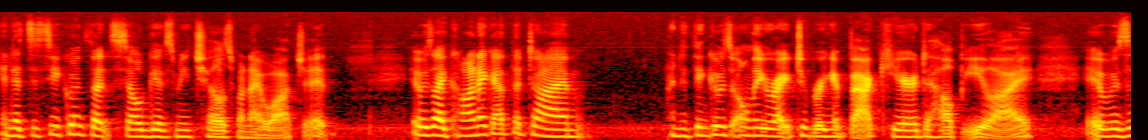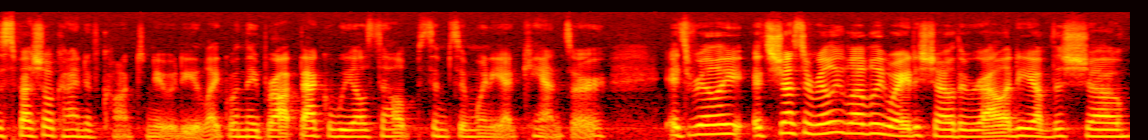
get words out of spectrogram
and it's a sequence that still gives me chills when I watch it. It was iconic at the time, and I think it was only right to bring it back here to help Eli. It was a special kind of continuity, like when they brought back Wheels to help Simpson when he had cancer. It's really, it's just a really lovely way to show the reality of the show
